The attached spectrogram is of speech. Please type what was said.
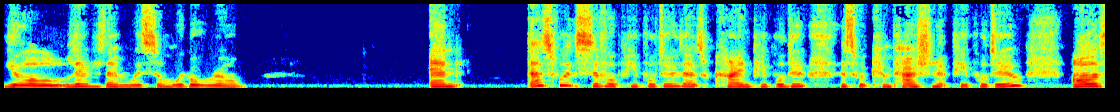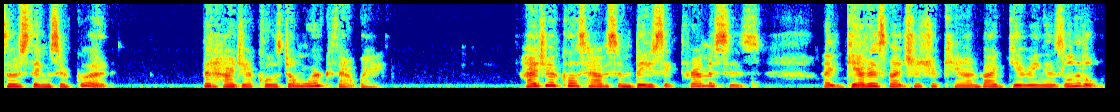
You'll live them with some wiggle room. And that's what civil people do. That's what kind people do. That's what compassionate people do. All of those things are good. But hijackals don't work that way. Hijackals have some basic premises like get as much as you can by giving as little.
